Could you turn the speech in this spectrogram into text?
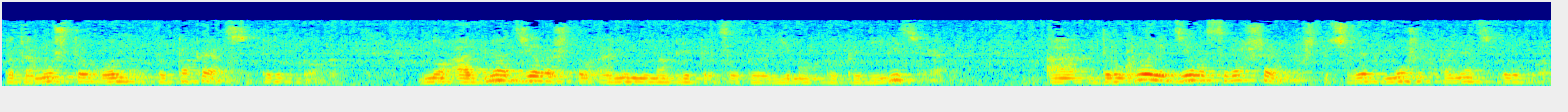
Потому что он покаялся перед Богом. Но одно дело, что они не могли ему предъявить это, а другое дело совершенно, что человек может понять другое.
